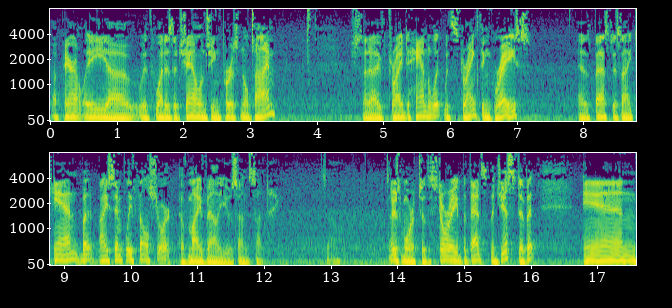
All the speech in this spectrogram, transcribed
apparently uh, with what is a challenging personal time. She said, I've tried to handle it with strength and grace as best as I can, but I simply fell short of my values on Sunday. So there's more to the story, but that's the gist of it. And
